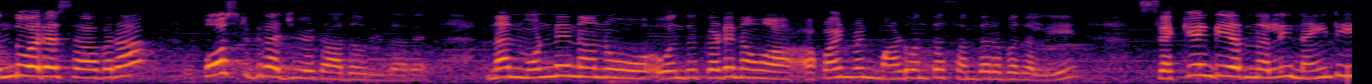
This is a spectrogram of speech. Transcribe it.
ಒಂದೂವರೆ ಸಾವಿರ ಪೋಸ್ಟ್ ಗ್ರ್ಯಾಜುಯೇಟ್ ಆದವರಿದ್ದಾರೆ. ನಾನು ಮೊನ್ನೆ ನಾನು ಒಂದು ಕಡೆ ನಾವು ಅಪಾಯಿಂಟ್ಮೆಂಟ್ ಮಾಡುವಂಥ ಸಂದರ್ಭದಲ್ಲಿ ಸೆಕೆಂಡ್ ಇಯರ್ನಲ್ಲಿ ನೈಂಟಿ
